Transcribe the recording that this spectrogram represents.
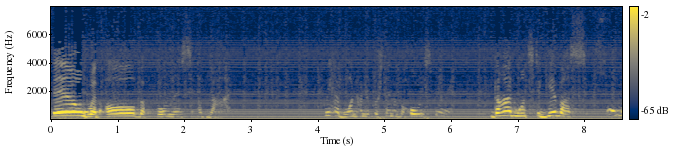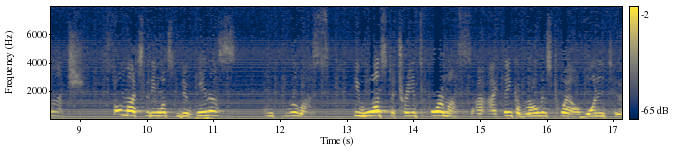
filled with all the fullness of God. We have 100% of the Holy Spirit. God wants to give us so much so much that He wants to do in us and through us. He wants to transform us. I, I think of Romans 12, 1 and 2.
